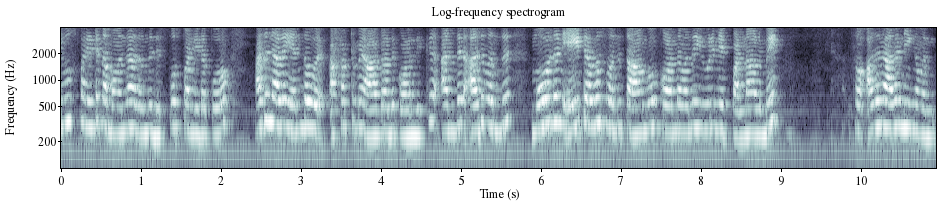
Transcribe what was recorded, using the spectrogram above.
யூஸ் பண்ணிவிட்டு நம்ம வந்து அதை வந்து டிஸ்போஸ் பண்ணிட போகிறோம் அதனால எந்த ஒரு அஃபெக்ட்டுமே ஆகாது குழந்தைக்கு. அண்ட் தென் அது வந்து மோர் தென் எயிட் ஹவர்ஸ் வந்து தாங்கும். குழந்தை வந்து யூரினேட் பண்ணாலுமே. ஸோ அதனால நீங்கள் வந்து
